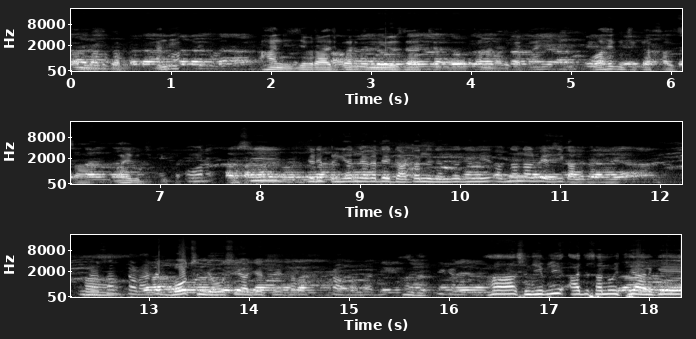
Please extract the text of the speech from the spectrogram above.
ਧੰਨਵਾਦ ਕਰਦਾ। ਹਾਂਜੀ? ਹਾਂਜੀ ਯੁਵਰਾਜ ਪਰ ਨਿਊਜ਼ ਦਾ ਧੰਨਵਾਦ ਕਰਦਾ ਹਾਂ। ਵਾਹਿਗੁਰੂ ਜੀ ਕਾ ਖਾਲਸਾ ਵਾਹਿਗੁਰੂ ਜੀ ਕੀ ਫਤਿਹ। ਔਰ ਅਸੀਂ ਜਿਹੜੇ ਪ੍ਰੀਤ ਨਗਰ ਦੇ ਡਾਕਟਰ ਨਰਿੰਦਰ ਜੀ ਨੇ ਉਹਨਾਂ ਨਾਲ ਵੀ ਅਸੀਂ ਗੱਲ ਕਰ ਰਹੇ ਹਾਂ। ਡਾਕਟਰ ਸਾਹਿਬ ਤੁਹਾਡਾ ਤੇ ਬਹੁਤ ਸੰਯੋਗ ਸੀ ਅੱਜ ਇੱਥੇ ਸਾਡਾ ਭਰਾ ਬੰਦਾ ਜੀ। ਹਾਂਜੀ। ਕੀ ਕਹਿੰਦੇ ਹਾਂ? ਸੰਜੀਵ ਜੀ ਅੱਜ ਸਾਨੂੰ ਇੱਥੇ ਆਣ ਕੇ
